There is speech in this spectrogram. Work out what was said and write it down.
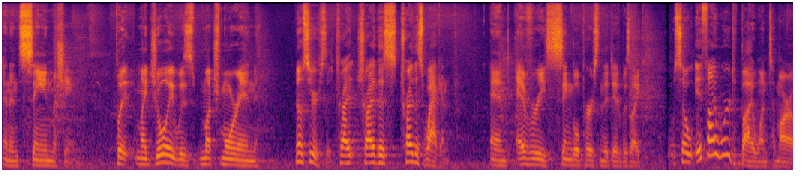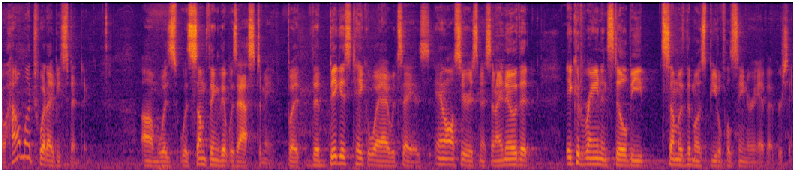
an insane machine. But my joy was much more in, no, seriously, try, try this, try this wagon. And every single person that did was like, so if I were to buy one tomorrow, how much would I be spending? Um, was was something that was asked to me. But the biggest takeaway I would say is, in all seriousness, and I know that it could rain and still be some of the most beautiful scenery I've ever seen.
